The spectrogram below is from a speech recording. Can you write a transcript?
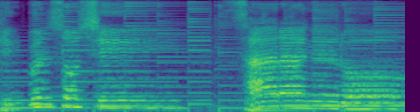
기쁜 소식 사랑으로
